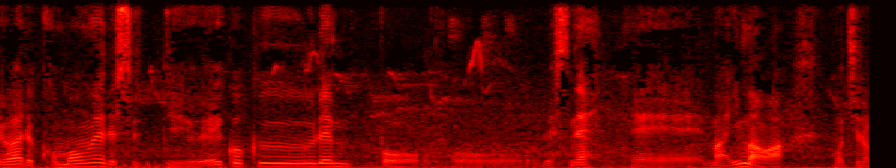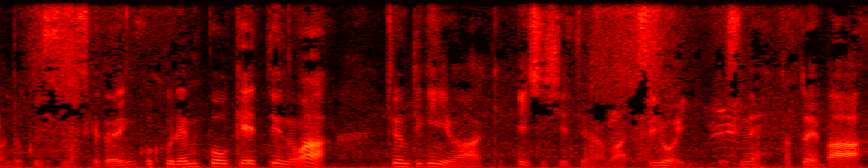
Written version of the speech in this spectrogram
いわゆるコモンウェルスっていう英国連邦ですね。えー、まあ今はもちろん独立してますけど、英国連邦系っていうのは基本的には ACC っていうのはま強いですね。例えば、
